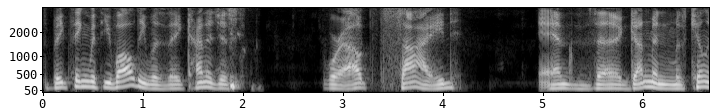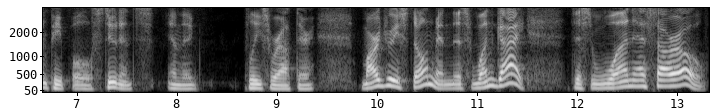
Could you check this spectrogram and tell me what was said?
the big thing with Uvalde was they kind of just were outside and the gunman was killing people, students, and the police were out there. Marjory Stoneman, this one guy, this one SRO.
